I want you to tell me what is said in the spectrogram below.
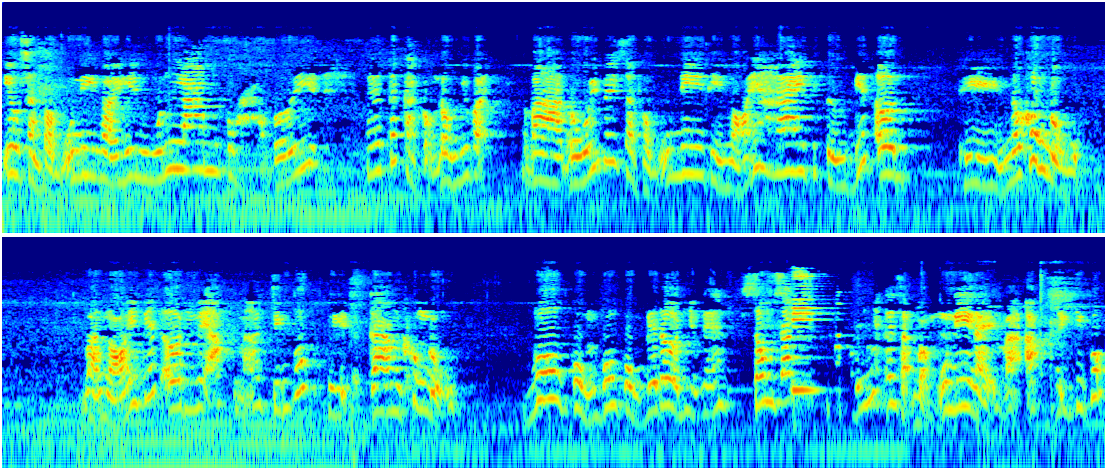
yêu sản phẩm uni và hiên muốn lan tỏa với tất cả cộng đồng như vậy và đối với sản phẩm uni thì nói hai cái từ biết ơn thì nó không đủ. Và nói biết ơn với ác chính phúc thì càng không đủ. Vô cùng vô cùng biết ơn những cái sâu sắc với những cái sản phẩm uni này và áp chính phúc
